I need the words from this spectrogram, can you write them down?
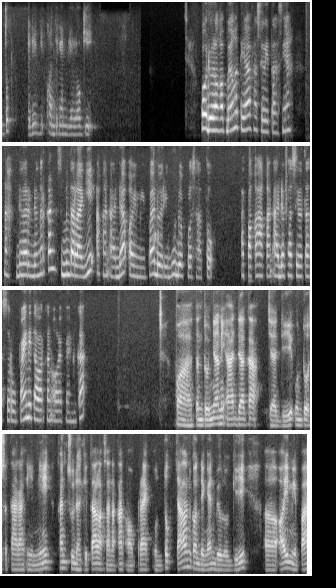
untuk jadi kontingen biologi. Oh, udah lengkap banget ya fasilitasnya. Nah, dengar-dengar kan sebentar lagi akan ada OIMIPA 2021. Apakah akan ada fasilitas serupa yang ditawarkan oleh PNK? Wah, tentunya nih ada Kak. Jadi untuk sekarang ini kan sudah kita laksanakan oprek untuk calon kontingen biologi uh, OI MIPA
